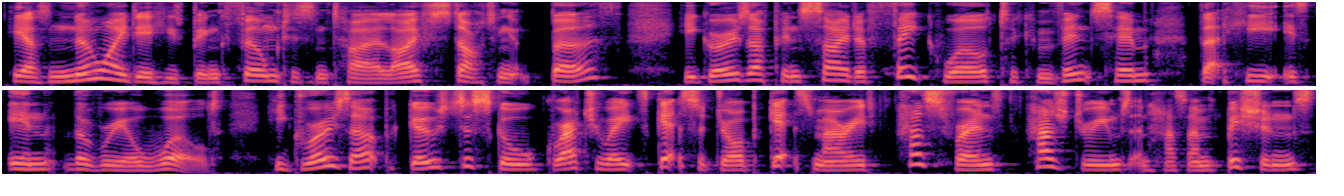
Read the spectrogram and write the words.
He has no idea he's being filmed his entire life, starting at birth. He grows up inside a fake world to convince him that he is in the real world. He grows up, goes to school, graduates, gets a job, gets married, has friends, has dreams, and has ambitions.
